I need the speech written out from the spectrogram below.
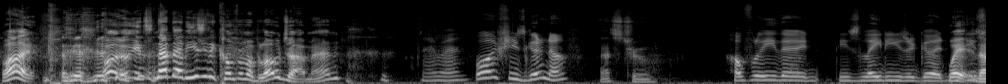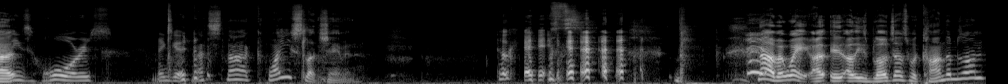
what? Oh, it's not that easy to come from a blowjob, man. Hey man. Well, if she's good enough, That's true. hopefully the these ladies are good. Wait, these, the- these whores are good. That's not. Why are you slut shaming? okay. No, but wait, are, are these blowjobs with condoms on?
